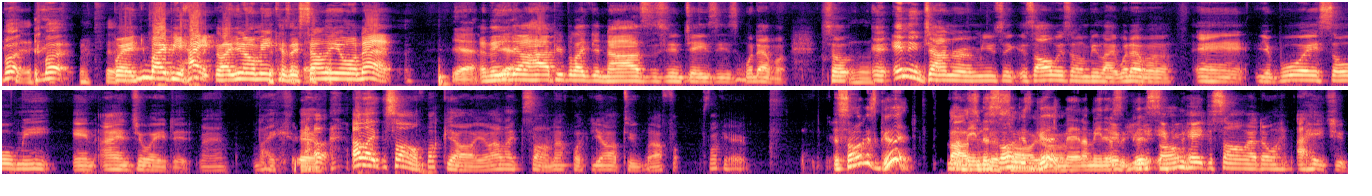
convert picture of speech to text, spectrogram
but but, but you might be hyped, like you know what I mean, because they're selling you on that. Yeah. And then yeah. you don't have people like your Nas and Jay Z's and whatever. So Mm-hmm. in any genre of music, it's always gonna be like whatever. And your boy sold me, and I enjoyed it, man. Like Yeah. I, I like the song. Fuck y'all, yo. I like the song. Not fuck y'all too, but I fuck, fuck it. the song is good. No, I mean, the song, song, is good, yo. man. I mean, it's If a you, good song. if you song. hate the song, I don't. I hate you.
